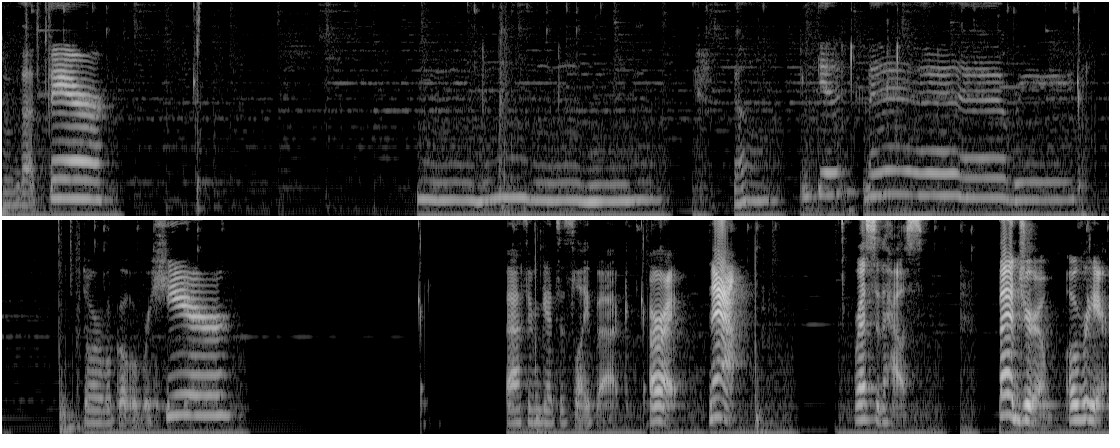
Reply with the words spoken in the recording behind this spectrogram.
Move that there. Mm-hmm. Don't get married. Door will go over here. Bathroom gets its light back. All right, now, rest of the house. Bedroom, over here.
